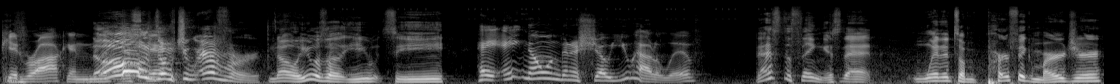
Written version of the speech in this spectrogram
Kid Rock and no, don't you ever. No, he was a you see. Hey, ain't no one gonna show you how to live. That's the thing is that when it's a perfect merger,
